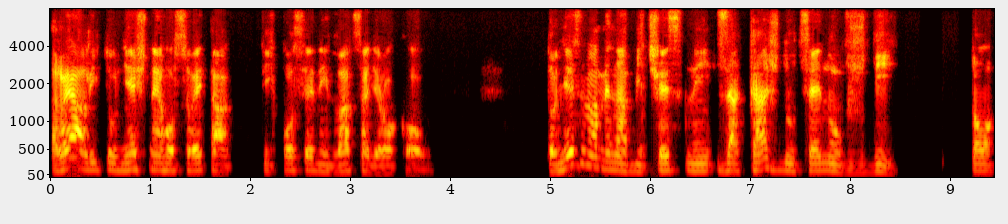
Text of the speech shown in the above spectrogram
realitu dnešného sveta tých posledných 20 rokov. To neznamená byť čestný za každú cenu vždy. To,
